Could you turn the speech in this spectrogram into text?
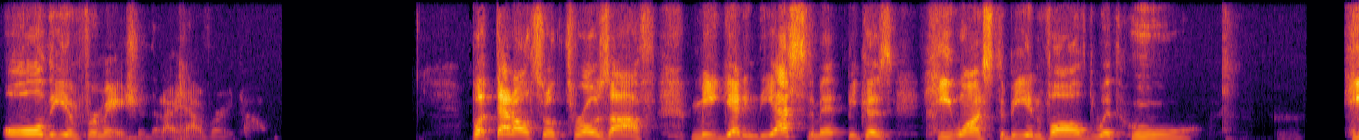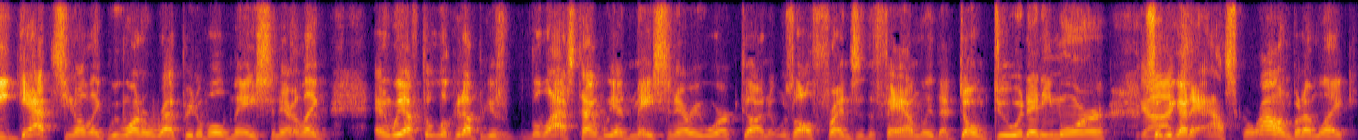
all the information that I have right now. But that also throws off me getting the estimate because he wants to be involved with who he gets, you know, like we want a reputable masonry, like, and we have to look it up because the last time we had masonry work done, it was all friends of the family that don't do it anymore. So we got to ask around. But I'm like,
